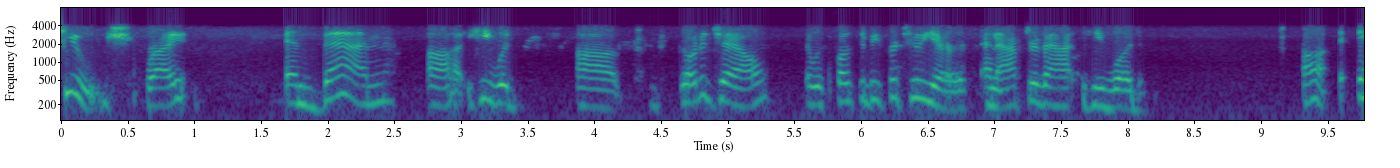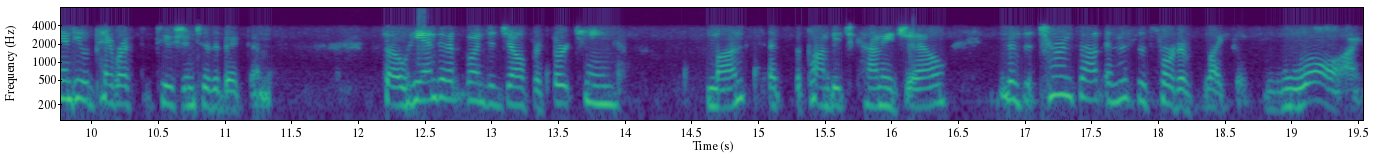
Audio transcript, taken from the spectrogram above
huge, right? And then uh, he would uh, go to jail. It was supposed to be for two years, and after that, he would uh, and he would pay restitution to the victims. So he ended up going to jail for 13 months at the Palm Beach County Jail. And as it turns out, and this is sort of like wrong,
